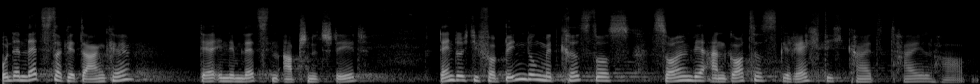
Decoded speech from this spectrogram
Und ein letzter Gedanke, der in dem letzten Abschnitt steht, denn durch die Verbindung mit Christus sollen wir an Gottes Gerechtigkeit teilhaben.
